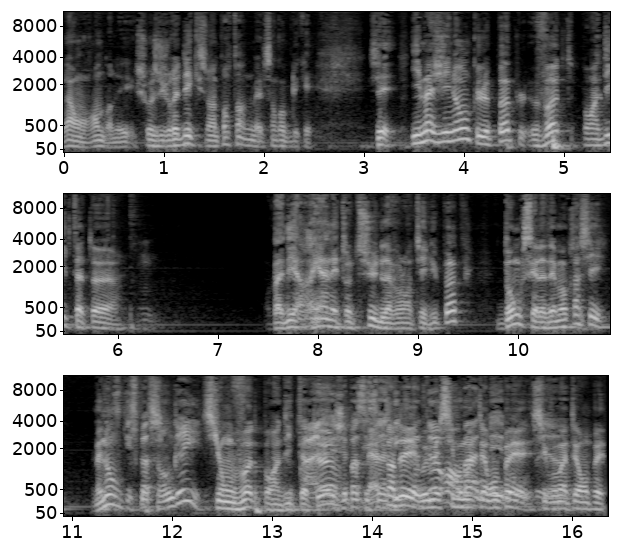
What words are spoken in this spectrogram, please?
Là, on rentre dans des choses juridiques qui sont importantes, mais elles sont compliquées. Imaginons que le peuple vote pour un dictateur. On va dire rien n'est au-dessus de la volonté du peuple, donc c'est la démocratie. Mais non. Ce qui se passe en Hongrie. Si on vote pour un dictateur. Ah, pas si attendez, oui, mais si vous m'interrompez, si vous m'interrompez,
